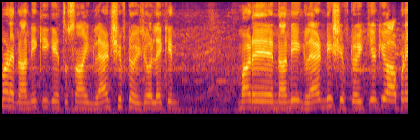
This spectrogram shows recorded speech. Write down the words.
माड़े नानी की कि तुसा इंग्लैंड शिफ्ट हो जाओ, लेकिन माड़े नानी इंग्लैंड नहीं शिफ्ट हुई, क्योंकि अपने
